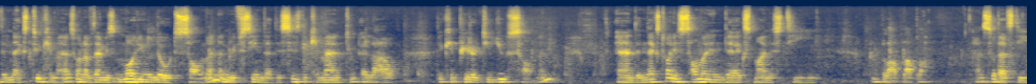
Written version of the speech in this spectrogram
the next two commands one of them is module load salmon and we've seen that this is the command to allow the computer to use salmon and the next one is salmon index minus t blah blah blah and so that's the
